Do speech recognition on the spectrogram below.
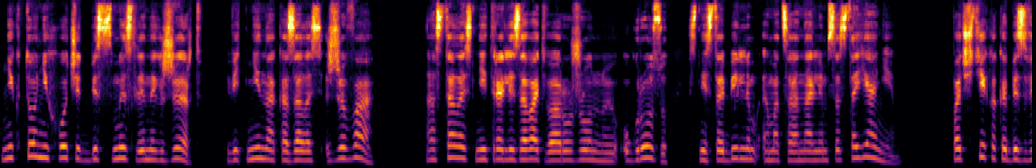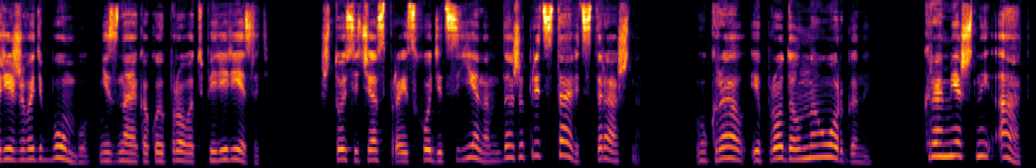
Никто не хочет бессмысленных жертв, ведь Нина оказалась жива. Осталось нейтрализовать вооруженную угрозу с нестабильным эмоциональным состоянием. Почти как обезвреживать бомбу, не зная, какой провод перерезать. Что сейчас происходит с Йеном, даже представить страшно. Украл и продал на органы. Кромешный ад.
